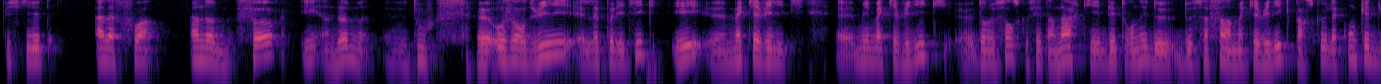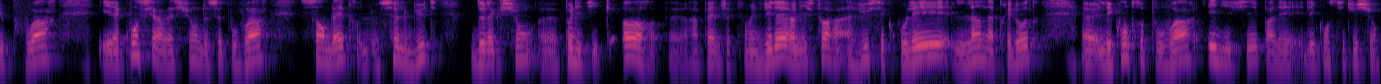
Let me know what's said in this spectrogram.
puisqu'il est à la fois un homme fort et un homme euh, doux. Euh, aujourd'hui, la politique est euh, machiavélique, mais machiavélique dans le sens que c'est un art qui est détourné de, de, sa fin machiavélique parce que la conquête du pouvoir et la conservation de ce pouvoir semble être le seul but de l'action euh, politique. Or, euh, rappelle Jacques Tremblay de Villers, l'histoire a vu s'écrouler l'un après l'autre euh, les contre-pouvoirs édifiés par les, constitutions.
